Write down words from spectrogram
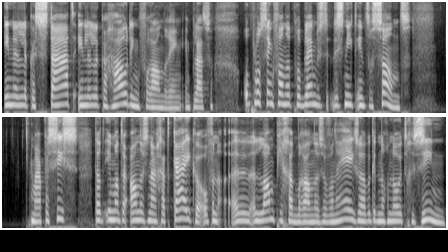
innerlijke staat, innerlijke houdingverandering. In plaats van oplossing van het probleem is, is niet interessant. Maar precies dat iemand er anders naar gaat kijken of een, een, een lampje gaat branden. Zo van, hé, hey, zo heb ik het nog nooit gezien.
